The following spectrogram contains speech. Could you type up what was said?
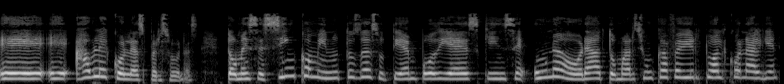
Eh, eh, hable con las personas. Tómese cinco minutos de su tiempo, 10, 15, una hora a tomarse un café virtual con alguien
